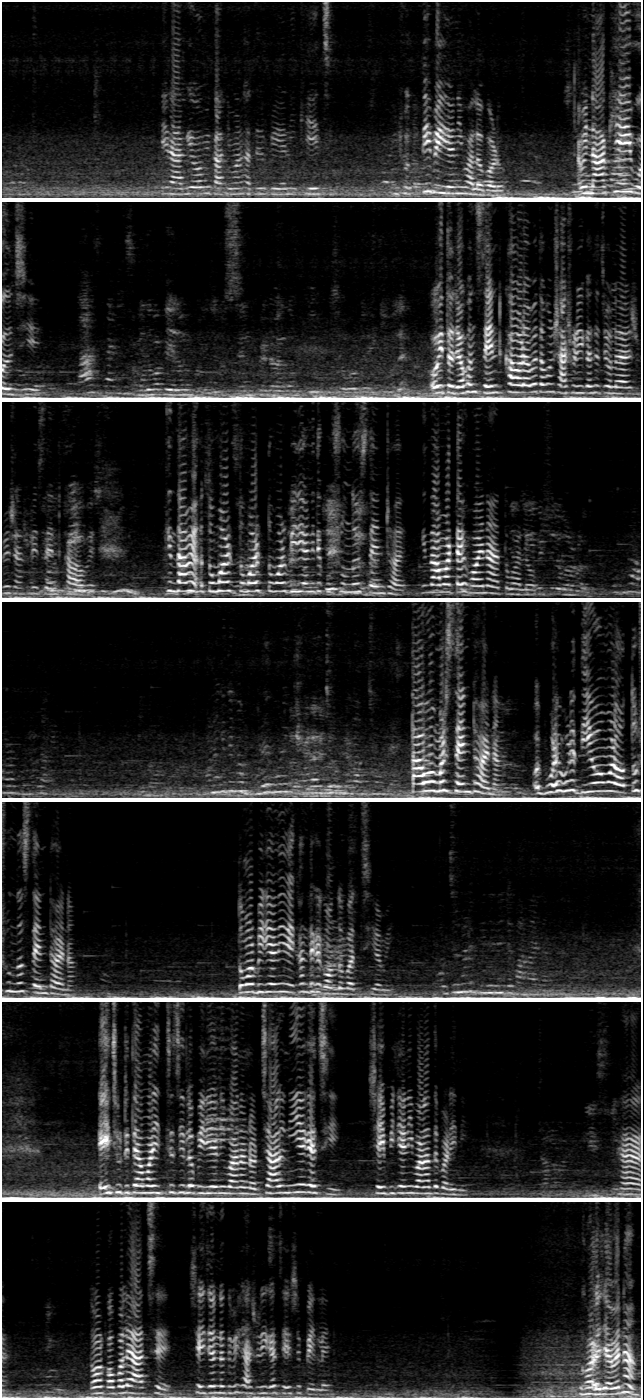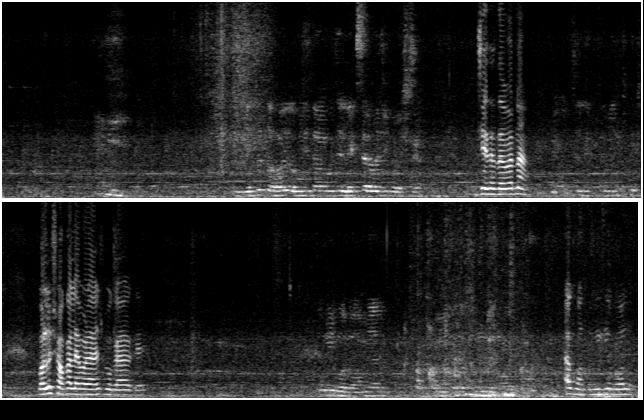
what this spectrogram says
এর আগেও আমি কাকিমার হাতের বিরিয়ানি খেয়েছি। তুমি সত্যি বিরিয়ানি ভালো করো। আমি না খেয়েই বলছি। ওই তো যখন সেন্ট খাওয়ার হবে তখন শাশুড়ির কাছে চলে আসবে শাশুড়ি সেন্ট খাওয়াবে। কিন্তু আমি তোমার তোমার তোমার বিরিয়ানিতে খুব সুন্দর সেন্ট হয় কিন্তু আমারটাই হয় না এত ভালো। তাও আমার সেন্ট হয় না। ওই ভরে ভরে দিয়েও আমার অত সুন্দর সেন্ট হয় না। তোমার বিরিয়ানির এখান থেকে গন্ধ পাচ্ছি আমি। এই ছুটিতে আমার ইচ্ছে ছিল বিরিয়ানি বানানোর। চাল নিয়ে গেছি সেই বিরিয়ানি বানাতে পারিনি। হ্যাঁ তোমার কপালে আছে সেই জন্য তুমি শাশুড়ির কাছে এসে পেলে। ঘরে যাবে না? যেতে দেবে না। বলো সকালে আবার আসব কাকে তুমি বলো আমি আর আমার কথা শুনবে না। এখন তুমি গিয়ে বলো।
